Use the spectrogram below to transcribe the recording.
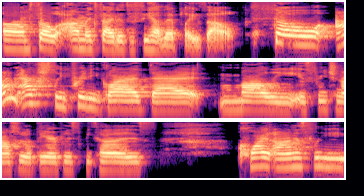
Um, so I'm excited to see how that plays out. So I'm actually pretty glad that Molly is reaching out to a therapist because, quite honestly,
